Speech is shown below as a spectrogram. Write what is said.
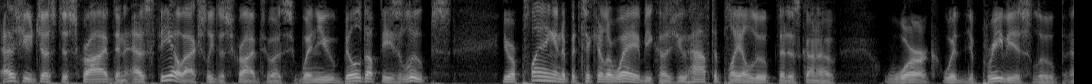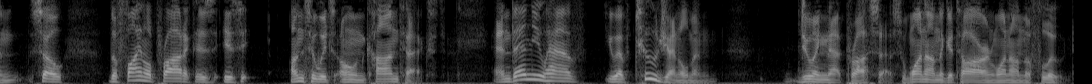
as you just described, and as Theo actually described to us, when you build up these loops, you're playing in a particular way because you have to play a loop that is going to work with the previous loop. And so the final product is, is unto its own context. And then you have, you have two gentlemen doing that process, one on the guitar and one on the flute.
